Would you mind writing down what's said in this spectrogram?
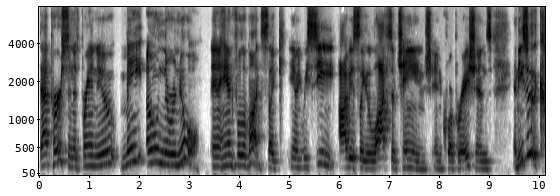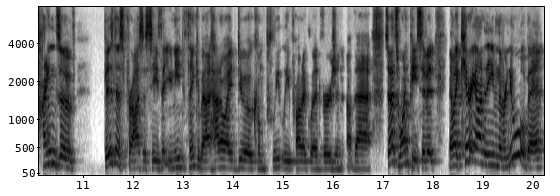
that person that's brand new may own the renewal in a handful of months. Like, you know, we see obviously lots of change in corporations, and these are the kinds of business processes that you need to think about how do I do a completely product led version of that? So that's one piece of it. Now I carry on to the, even the renewal event.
